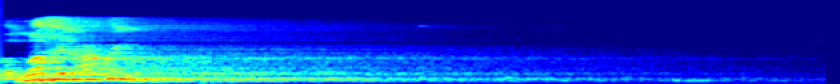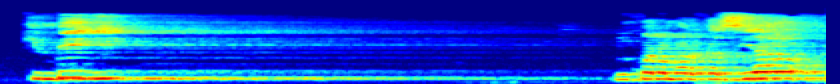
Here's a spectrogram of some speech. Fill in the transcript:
wallahi alazim. Kimbiji kulikuwa na markazi yao.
